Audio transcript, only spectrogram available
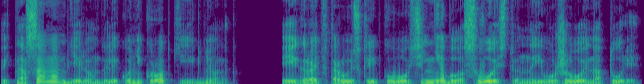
Ведь на самом деле он далеко не кроткий ягненок, и играть вторую скрипку вовсе не было свойственно его живой натуре.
